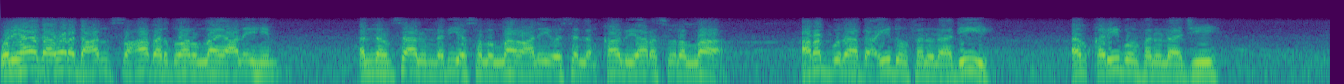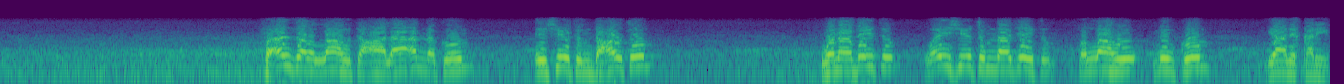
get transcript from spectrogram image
ولهذا ورد عن الصحابة رضوان الله عليهم أنهم سألوا النبي صلى الله عليه وسلم قالوا يا رسول الله أربنا بعيد فنناديه؟ أم قريب فنناجيه؟ فأنزل الله تعالى أنكم إن شئتم دعوتم وناديتم وإن شئتم ناجيتم فالله منكم يعني قريب.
